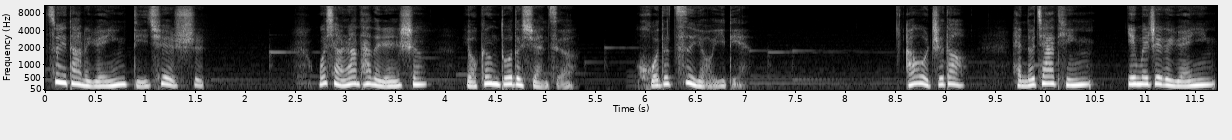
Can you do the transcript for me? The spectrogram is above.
最大的原因的确是，我想让他的人生有更多的选择，活得自由一点。而我知道，很多家庭因为这个原因，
